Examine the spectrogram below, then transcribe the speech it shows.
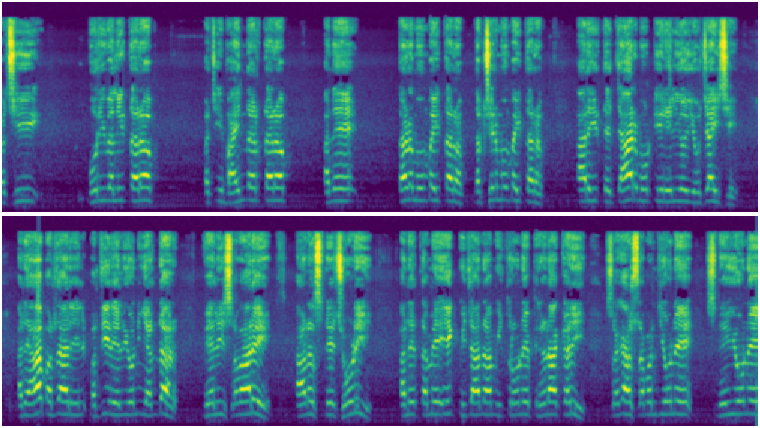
પછી બોરીવલી તરફ, પછી ભાઈંદર તરફ અને તળ મુંબઈ તરફ, દક્ષિણ મુંબઈ તરફ આ રીતે ચાર મોટી રેલીઓ યોજાઈ છે. અને આ બધા બધી રેલીઓની અંદર વહેલી સવારે આણસને છોડી અને તમે એકબીજાના મિત્રોને પ્રેરણા કરી, સગા સંબંધીઓને, સ્નેહીઓને,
